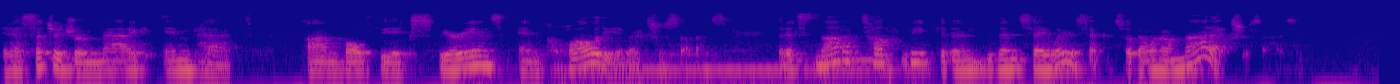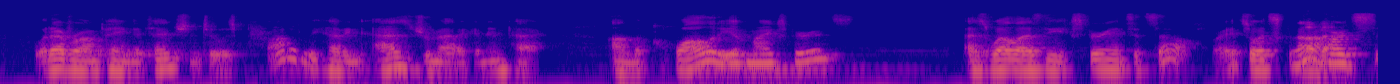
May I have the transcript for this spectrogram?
it has such a dramatic impact on both the experience and quality of exercise that it's not a tough leap to then, then say, wait a second, so then when I'm not exercising, whatever I'm paying attention to is probably having as dramatic an impact on the quality of my experience as well as the experience itself, right? So it's not Love a that. hard it's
